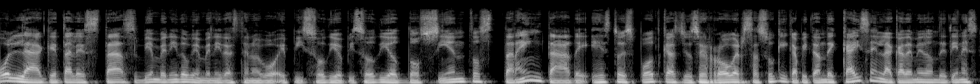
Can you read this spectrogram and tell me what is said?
Hola, ¿qué tal estás? Bienvenido, bienvenida a este nuevo episodio, episodio 230 de Esto es Podcast. Yo soy Robert Sasuki, capitán de Kaizen, la academia donde tienes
